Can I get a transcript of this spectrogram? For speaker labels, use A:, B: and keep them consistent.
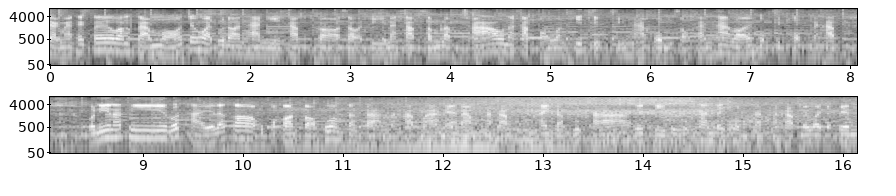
A: จากนาแท็กเตอร์วังสามหมอ จังหวัดอุดรธานีครับ ก็สวัสดีนะครับสำหรับเช้านะครับของวันที่ 10 สิงหาคม 2566 นะครับ วันนี้นัดมีรถไถแล้วก็อุปกรณ์ต่อพ่วงต่างๆนะครับ มาแนะนำนะครับให้กับลูกค้า FC ทุกท่านได้ชมกันนะครับ ไม่ว่าจะเป็น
